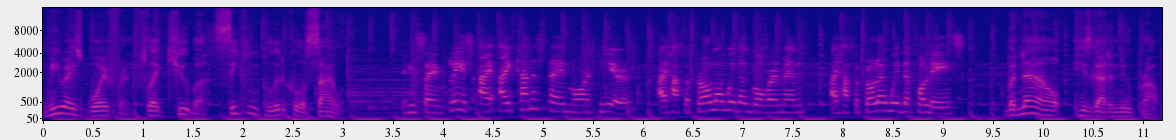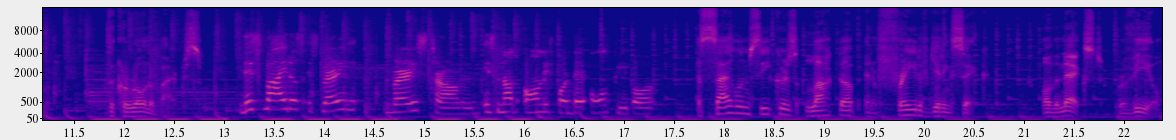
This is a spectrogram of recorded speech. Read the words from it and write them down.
Mire's boyfriend fled Cuba seeking political asylum. He's saying, please, I, I can't stay more here. I have a problem with the government. I have a problem with the police. But now he's got a new problem the coronavirus. This virus is very, very strong. It's not only for the old people. Asylum seekers locked up and afraid of getting sick. On the next Reveal.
